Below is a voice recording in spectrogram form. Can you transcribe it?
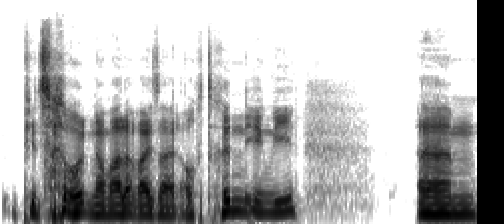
Pizarro normalerweise halt auch drin irgendwie. Ähm,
